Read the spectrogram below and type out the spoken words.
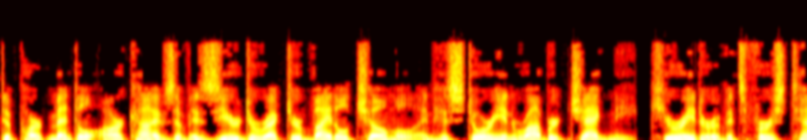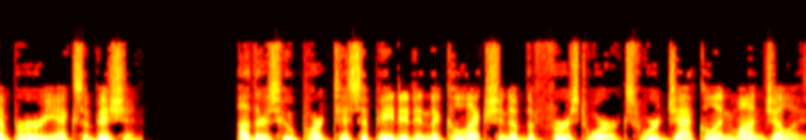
Departmental Archives of Isère director Vital Chomel and historian Robert Chagny, curator of its first temporary exhibition. Others who participated in the collection of the first works were Jacqueline Mongelas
